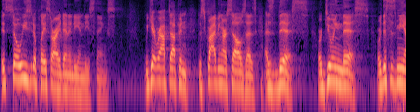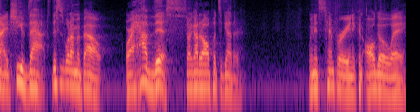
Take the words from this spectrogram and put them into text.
It's so easy to place our identity in these things. We get wrapped up in describing ourselves as, as this, or doing this, or this is me, I achieved that, this is what I'm about, or I have this, so I got it all put together. When it's temporary and it can all go away.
